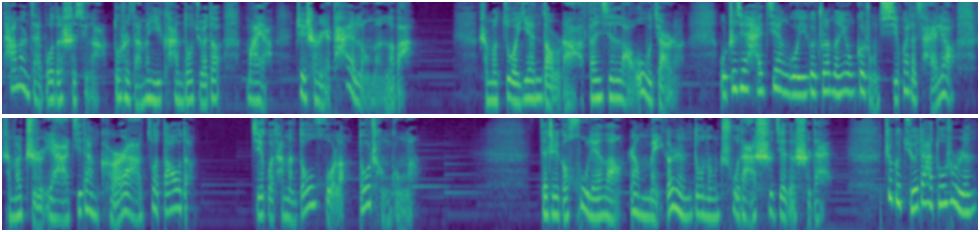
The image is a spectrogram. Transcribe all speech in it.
他们在播的事情啊，都是咱们一看都觉得妈呀，这事儿也太冷门了吧！什么做烟斗的、翻新老物件的，我之前还见过一个专门用各种奇怪的材料，什么纸呀、鸡蛋壳啊做刀的，结果他们都火了，都成功了。在这个互联网让每个人都能触达世界的时代，这个绝大多数人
